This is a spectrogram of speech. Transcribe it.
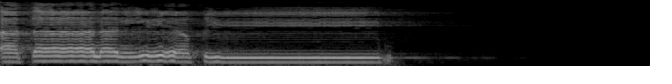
أتانا اليقين.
